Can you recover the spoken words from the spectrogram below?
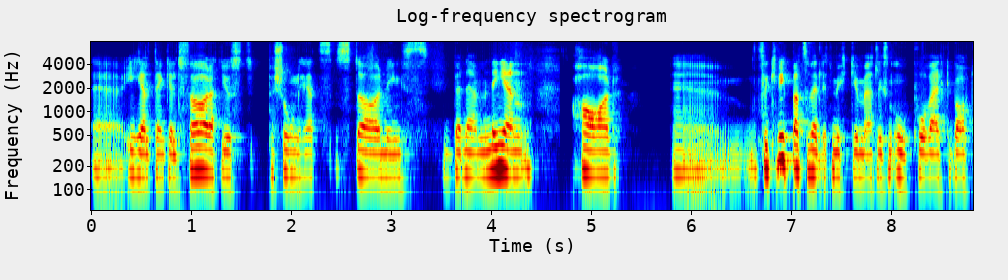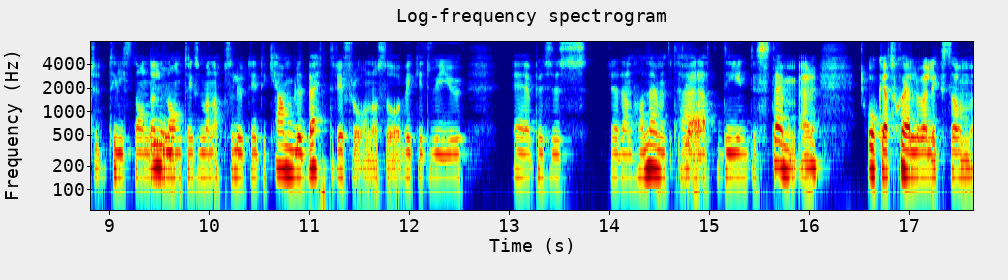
eh, är helt enkelt för att just personlighetsstörningsbenämningen har eh, förknippats väldigt mycket med ett liksom opåverkbart tillstånd eller Mm. någonting som man absolut inte kan bli bättre ifrån och så, vilket vi ju eh, precis redan har nämnt här Ja. att det inte stämmer. Och att själva liksom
